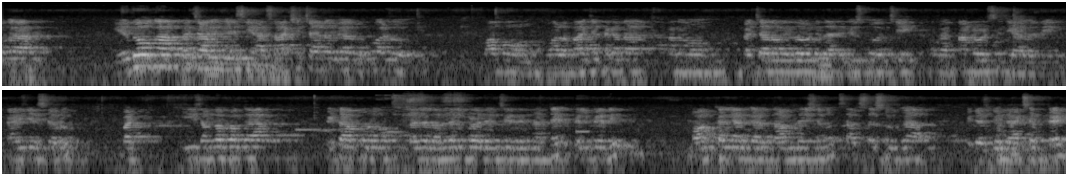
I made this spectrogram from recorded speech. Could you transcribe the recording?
ఒక ఏదో ఒక ప్రచారం చేసి ఆ సాక్షి ఛానల్ గారు వాళ్ళు పాపం వాళ్ళ బాధ్యత కదా మనం ప్రచారం ఏదో ఒకటి దాన్ని తీసుకువచ్చి ఒక కాంట్రవర్సీ చేయాలని ట్రై చేశారు. బట్ ఈ సందర్భంగా పిఠాపురం ప్రజలందరికీ కూడా తెలిసేది ఏంటంటే తెలిపేది పవన్ కళ్యాణ్ గారి నామినేషన్ సక్సెస్ఫుల్గా it has been accepted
